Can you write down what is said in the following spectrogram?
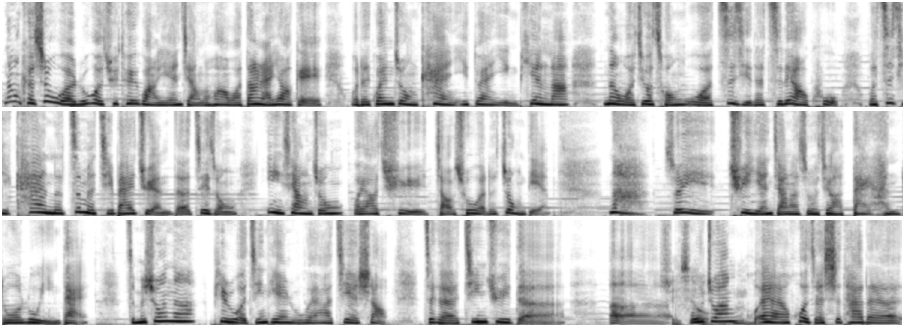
那么，可是我如果去推广演讲的话，我当然要给我的观众看一段影片啦。那我就从我自己的资料库，我自己看了这么几百卷的这种印象中，我要去找出我的重点。那所以去演讲的时候就要带很多录影带。怎么说呢？譬如我今天如果要介绍这个京剧的呃服装，呃或者是他的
